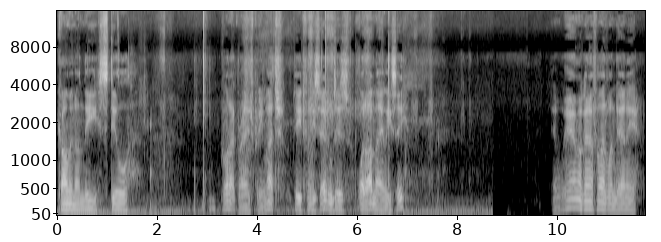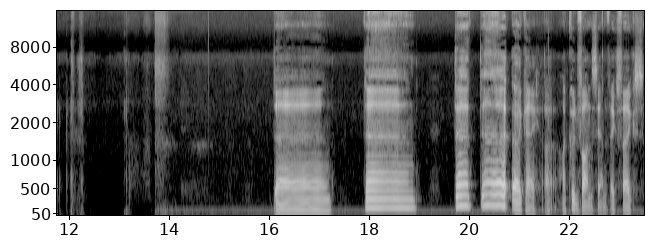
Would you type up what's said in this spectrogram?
common on the Stihl product range, pretty much. T27s is what I mainly see. And where am I going to find one down here? Dun, dun, dun, dun. Okay, I, I couldn't find the sound effects, folks.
